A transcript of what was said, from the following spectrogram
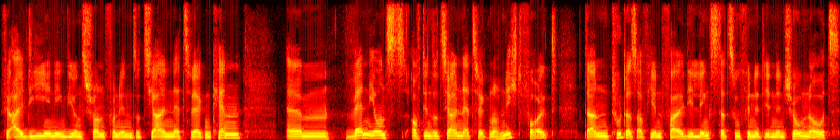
Für all diejenigen, die uns schon von den sozialen Netzwerken kennen. Ähm, wenn ihr uns auf den sozialen Netzwerken noch nicht folgt, dann tut das auf jeden Fall. Die Links dazu findet ihr in den Show Notes.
